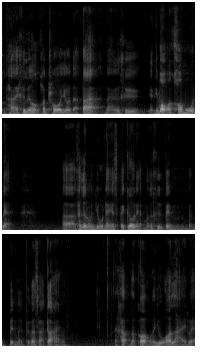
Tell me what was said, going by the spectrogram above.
สุดท้ายคือเรื่องของ control your data นะก็คืออย่างที่บอกว่าข้อมูลเนี่ยถ้าเกิดมันอยู่ใน Speckle เนี่ยมันก็คือเป็นเป็นเป็นเหมือนเป็นภาษากลางนะครับแล้วก็มันก็อยู่ออนไลน์ด้วย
